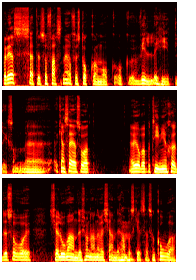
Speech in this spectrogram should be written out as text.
på det sättet så fastnade jag för Stockholm och, och ville hit. Liksom. Eh, Jag kan säga så att när jag jobbade på tidningen Skövde så var Kjell-Ove Andersson, han är väl känd i handbollskretsar som Koa,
